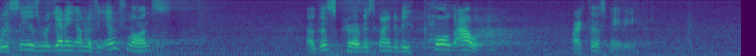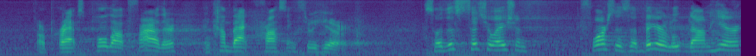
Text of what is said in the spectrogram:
we see as we're getting under the influence of this curve, it's going to be pulled out, like this maybe. Or perhaps pulled out farther and come back crossing through here. So this situation forces a bigger loop down here.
